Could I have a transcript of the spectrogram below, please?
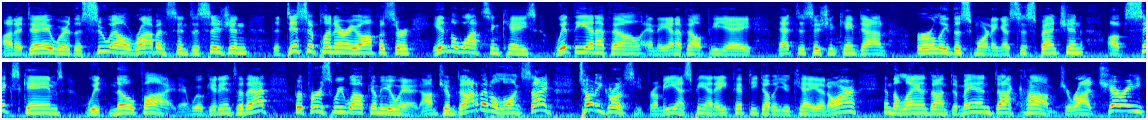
on a day where the Sue L. Robinson decision, the disciplinary officer in the Watson case with the NFL and the NFLPA, that decision came down early this morning. A suspension of six games with no fine. And we'll get into that. But first, we welcome you in. I'm Jim Donovan alongside Tony Grossi from ESPN 850 WKNR and thelandondemand.com. Je'Rod Cherry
